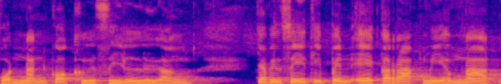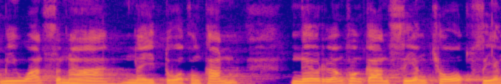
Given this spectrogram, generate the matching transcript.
คลนั้นก็คือสีเหลือง จะเป็นสีที่เป็นเอกลักษณ์มีอำนาจมีวาสนาในตัวของท่าน ในเรื่องของการเสี่ยงโชค เสี่ยง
